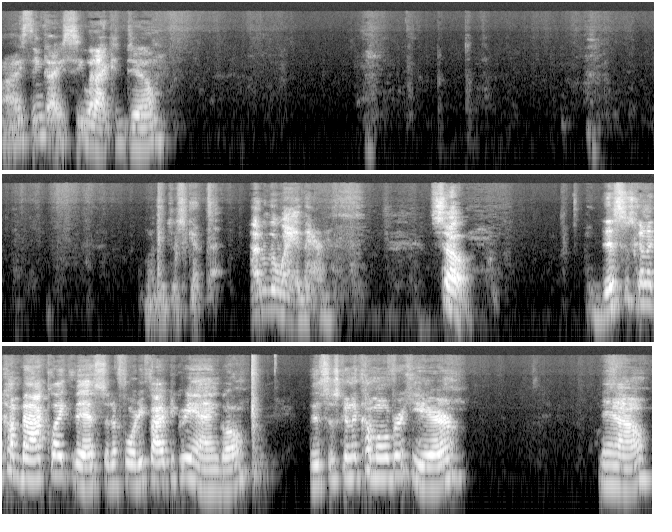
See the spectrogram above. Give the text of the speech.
I think I see what I could do. Let me just get that out of the way there. So this is going to come back like this at a 45 degree angle. This is going to come over here. Now,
